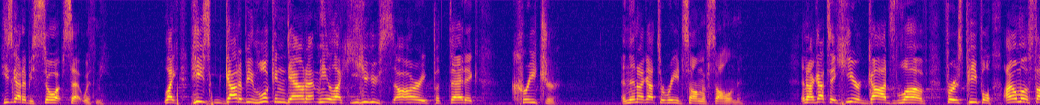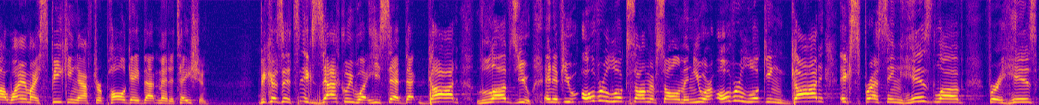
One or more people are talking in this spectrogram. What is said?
he's got to be so upset with me. Like, he's got to be looking down at me like, you sorry, pathetic creature. And then I got to read Song of Solomon and I got to hear God's love for his people. I almost thought, why am I speaking after Paul gave that meditation? Because it's exactly what he said that God loves you. And if you overlook Song of Solomon, you are overlooking God expressing his love for his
